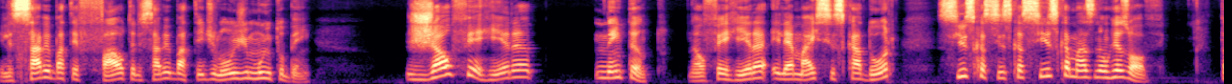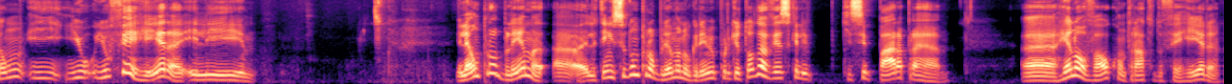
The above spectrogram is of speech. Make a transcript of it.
Ele sabe bater falta, ele sabe bater de longe muito bem. Já o Ferreira, nem tanto. Né? O Ferreira ele é mais ciscador, cisca, cisca, cisca, mas não resolve. Então, e, e, e o Ferreira, ele. Ele é um problema, uh, ele tem sido um problema no Grêmio, porque toda vez que ele que se para para uh, ah, renovar o contrato do Ferreira,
